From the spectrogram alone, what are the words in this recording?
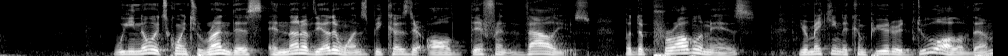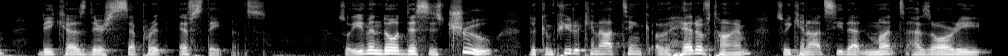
we know it's going to run this and none of the other ones because they're all different values. But the problem is you're making the computer do all of them because they're separate if statements. So even though this is true, the computer cannot think ahead of time. So you cannot see that month has already,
